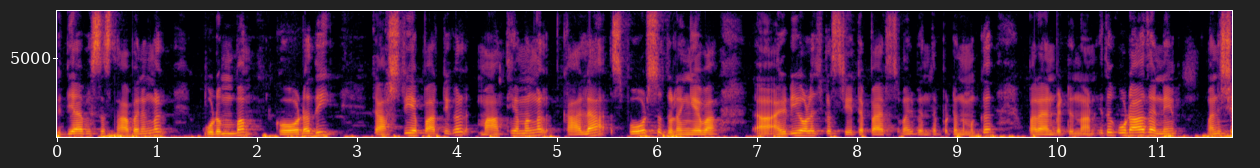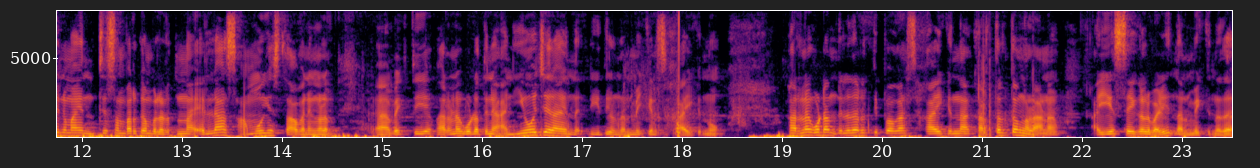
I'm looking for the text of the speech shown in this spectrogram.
വിദ്യാഭ്യാസ സ്ഥാപനങ്ങൾ കുടുംബം കോടതി രാഷ്ട്രീയ പാർട്ടികൾ മാധ്യമങ്ങൾ കല സ്പോർട്സ് തുടങ്ങിയവ ഐഡിയോളജിക്കൽ സ്റ്റേറ്റ് അപ്പാരറ്റ്സുമായി ബന്ധപ്പെട്ട് നമുക്ക് പറയാൻ പറ്റുന്നതാണ്. ഇത് കൂടാതെ തന്നെ മനുഷ്യനുമായി നിത്യസമ്പർക്കം പുലർത്തുന്ന എല്ലാ സാമൂഹ്യ സ്ഥാപനങ്ങളും വ്യക്തിയെ ഭരണകൂടത്തിന് അനുയോജ്യരായ രീതിയിൽ നിർമ്മിക്കാൻ സഹായിക്കുന്നു. ഭരണകൂടം നിലനിർത്തി പോകാൻ സഹായിക്കുന്ന കർത്തൃത്വങ്ങളാണ് ഐ എസ് ഐകൾ വഴി നിർമ്മിക്കുന്നത്.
